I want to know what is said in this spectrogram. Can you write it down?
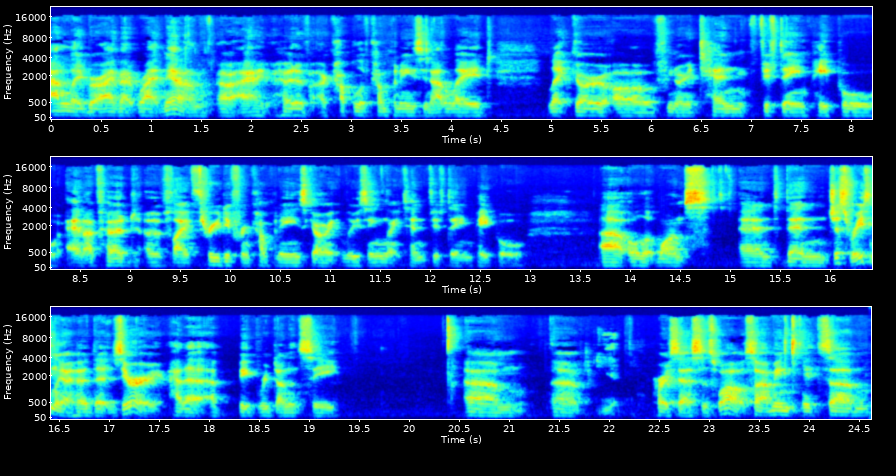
Adelaide, where I'm at right now, uh, I heard of a couple of companies in Adelaide let go of, you know, 10, 15 people. And I've heard of like three different companies going, losing like 10, 15 people uh, all at once. And then just recently I heard that Xero had a, a big redundancy um, uh, process as well. So, I mean, it's, um,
